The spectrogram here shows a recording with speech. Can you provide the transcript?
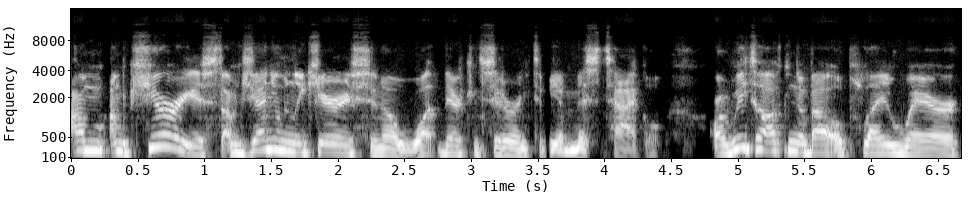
I'm I'm curious. I'm genuinely curious to know what they're considering to be a missed tackle. Are we talking about a play where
